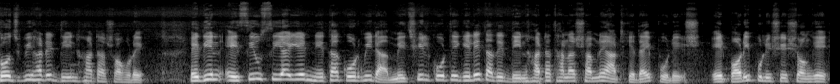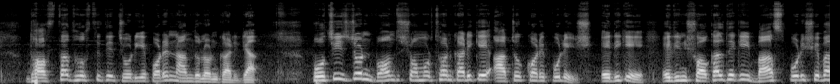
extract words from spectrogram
কোচবিহারের দিনহাটা শহরে। এদিন এসইউসিআই এর নেতা কর্মীরা মিছিল করতে গেলে তাদের দিনহাটা থানার সামনে আটকে দেয় পুলিশ। এরপরই পুলিশের সঙ্গে ধস্তাধস্তিতে জড়িয়ে পড়েন আন্দোলনকারীরা। পঁচিশ জন বন্ধ সমর্থনকারীকে আটক করে পুলিশ। এদিকে এদিন সকাল থেকেই বাস পরিষেবা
